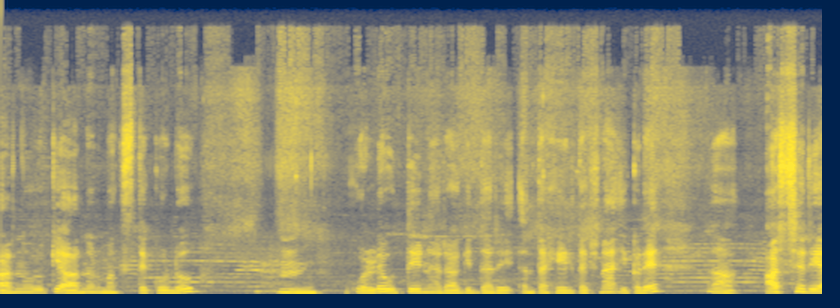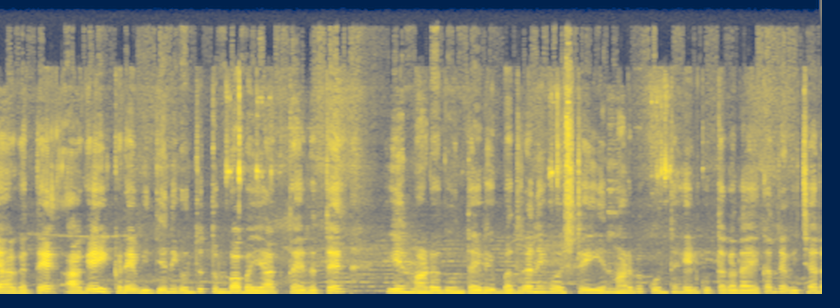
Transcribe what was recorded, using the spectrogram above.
ಆರುನೂರಕ್ಕೆ ಆರುನೂರು ಮಾರ್ಕ್ಸ್ ತಗೊಂಡು ಒಳ್ಳೆ ಉತ್ತೀರ್ಣರಾಗಿದ್ದಾರೆ ಅಂತ ಹೇಳಿದ ತಕ್ಷಣ ಈ ಕಡೆ ಆಶ್ಚರ್ಯ ಆಗುತ್ತೆ. ಹಾಗೆ ಈ ಕಡೆ ವಿದ್ಯನಿಗಂತೂ ತುಂಬ ಭಯ ಆಗ್ತಾ ಇರುತ್ತೆ. ಏನು ಮಾಡೋದು ಅಂತ ಹೇಳಿ ಭದ್ರನಿಗೂ ಅಷ್ಟೇ ಏನು ಮಾಡಬೇಕು ಅಂತ ಹೇಳಿ ಗೊತ್ತಾಗಲ್ಲ. ಯಾಕಂದರೆ ವಿಚಾರ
